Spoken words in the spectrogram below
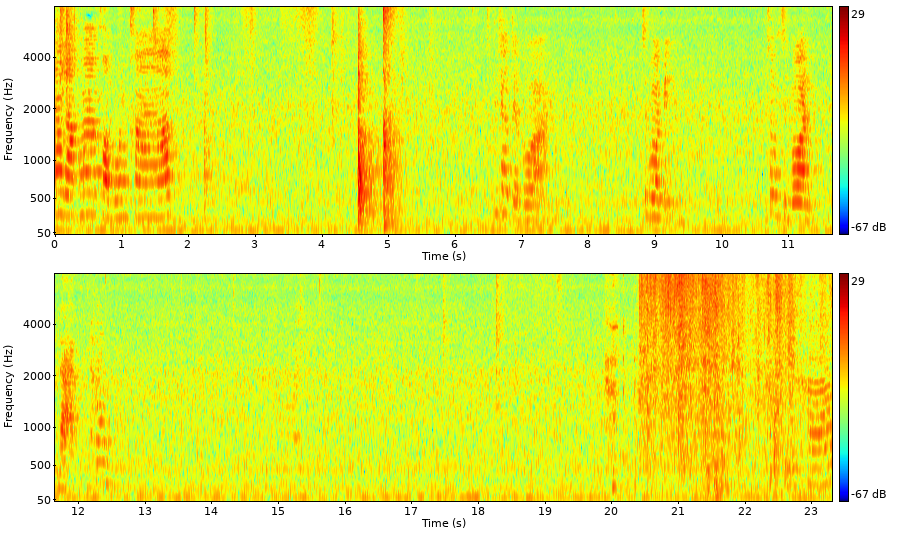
น่ารักมากขอบคุณครับ จะบวจะบัวเป็นจ้าจะบัวดาดเท่าโอเคครับ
